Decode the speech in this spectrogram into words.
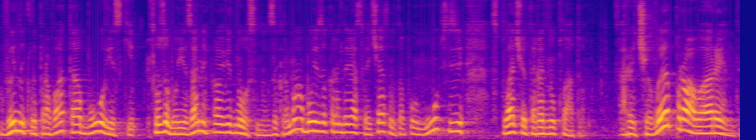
виникли права та обов'язки у зобов'язаних правовідносинах, зокрема, обов'язок орендаря своєчасно та повному обсязі сплачувати орендну плату. Речове право оренди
